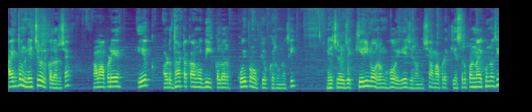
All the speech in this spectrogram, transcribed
આ એકદમ નેચરલ કલર છે. આમાં આપણે એક અડધા ટકાનો બી કલર કોઈ પણ ઉપયોગ કર્યો નથી. નેચરલ જે કેરીનો રંગ હોય એ જ રંગ છે. આમાં આપણે કેસર પણ નાખ્યું નથી.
